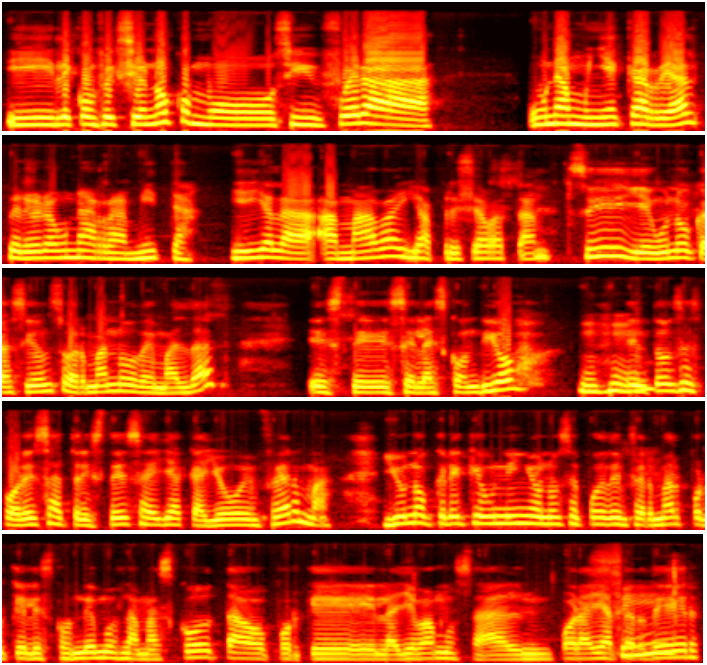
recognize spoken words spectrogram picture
y le confeccionó como si fuera una muñeca real, pero era una ramita y ella la amaba y apreciaba tanto. Sí, y en una ocasión su hermano de maldad este, se la escondió. Entonces, por esa tristeza, ella cayó enferma. Y uno cree que un niño no se puede enfermar porque le escondemos la mascota o porque la llevamos al, por ahí a Sí. perder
